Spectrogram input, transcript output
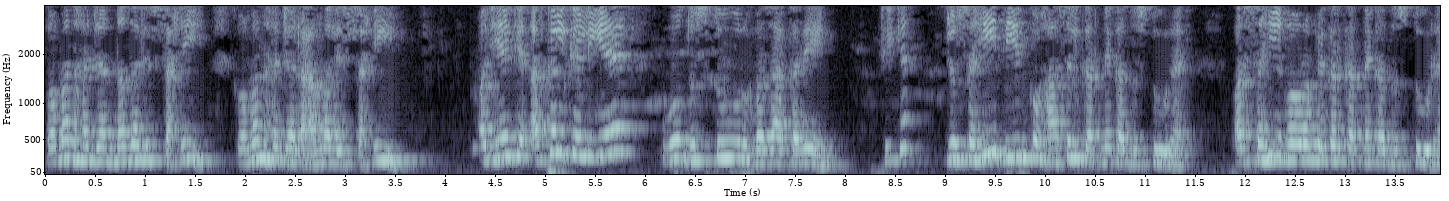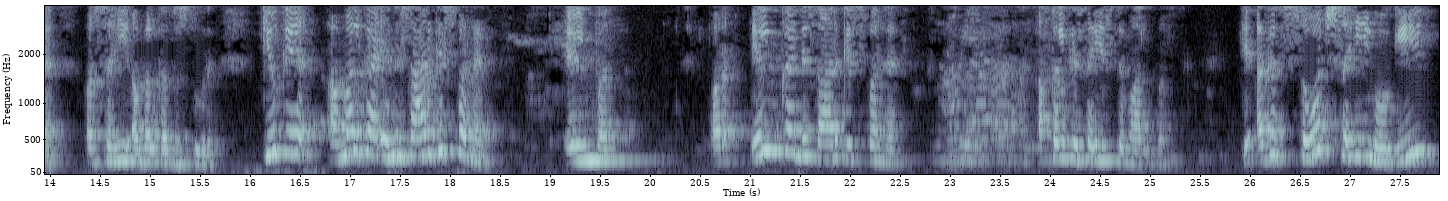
و منحج نظر الصحیح و العمل الصحیح اور یہ کہ عقل کے لیے وہ دستور وضع کرے، ٹھیک ہے؟ جو صحیح دین کو حاصل کرنے کا دستور ہے اور صحیح غور و فکر کرنے کا دستور ہے اور صحیح عمل کا دستور ہے۔ کیونکہ عمل کا انحصار کس پر ہے؟ علم پر۔ اور علم کا انحصار کس پر ہے؟ عقل کے صحیح استعمال پر۔ کہ اگر سوچ صحیح ہوگی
